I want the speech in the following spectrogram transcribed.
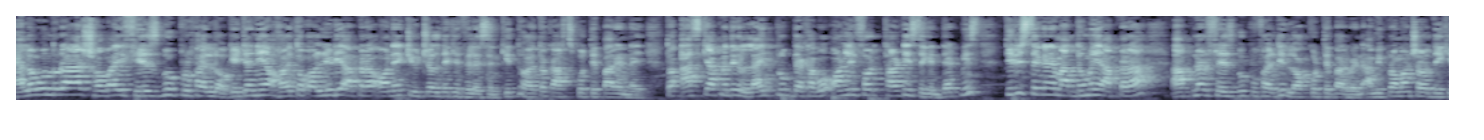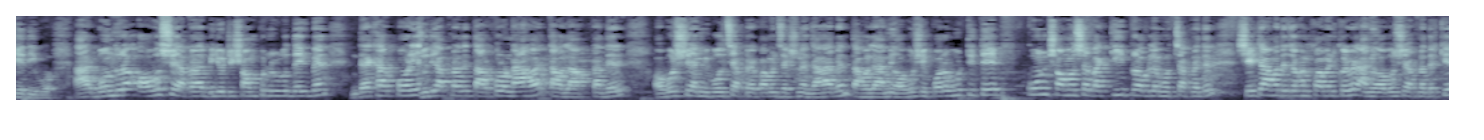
হ্যালো বন্ধুরা, সবাই ফেসবুক প্রোফাইল লক এটা নিয়ে হয়তো অলরেডি আপনারা অনেক টিউটোরিয়াল দেখে ফেলেছেন, কিন্তু হয়তো কাজ করতে পারেন নাই। তো আজকে আপনাদের লাইভ প্রুফ দেখাবো only for thirty second that means তিরিশ সেকেন্ডের মাধ্যমে আপনারা আপনার ফেসবুক প্রোফাইলটি লক করতে পারবেন। আমি প্রমাণ সহ দেখিয়ে দিব। আর বন্ধুরা, অবশ্যই আপনারা ভিডিওটি সম্পূর্ণরূপে দেখবেন। দেখার পরে যদি আপনাদের তারপর না হয়, তাহলে আপনাদের অবশ্যই আমি বলছি, আপনারা কমেন্ট সেকশনে জানাবেন। তাহলে আমি অবশ্যই পরবর্তীতে কোন সমস্যা বা কি প্রবলেম হচ্ছে আপনাদের, সেটা আমাদের যখন কমেন্ট করবেন, আমি অবশ্যই আপনাদেরকে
